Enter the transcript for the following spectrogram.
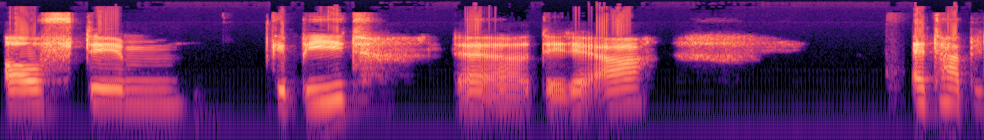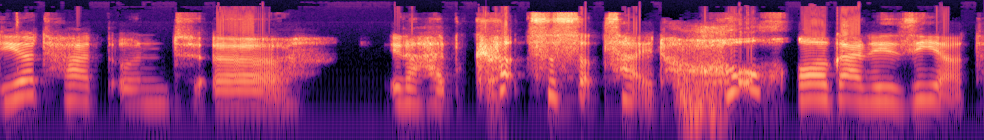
auf dem Gebiet der DDR etabliert hat und äh, innerhalb kürzester Zeit hoch organisiert,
